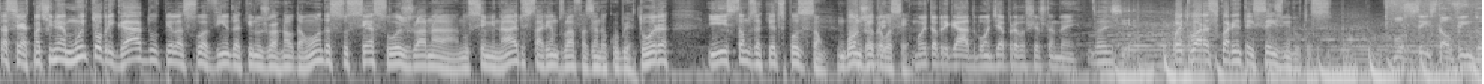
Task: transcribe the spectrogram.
Tá certo, Matiné, muito obrigado pela sua vinda aqui no Jornal da Onda. Sucesso hoje lá na, no seminário, estaremos lá fazendo a cobertura e estamos aqui à disposição. Um bom muito dia para você. Muito obrigado, bom dia para vocês também. Bom dia. 8 horas e 46 minutos. Você está ouvindo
